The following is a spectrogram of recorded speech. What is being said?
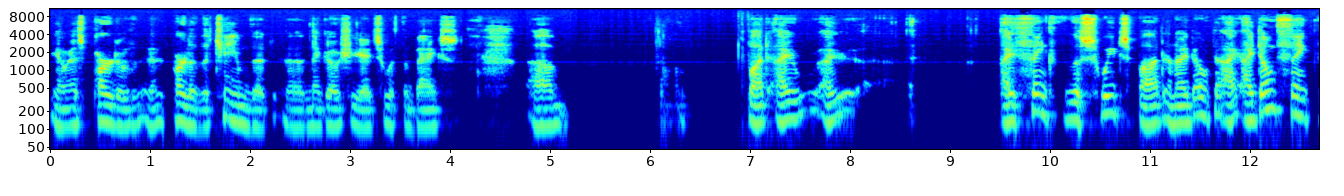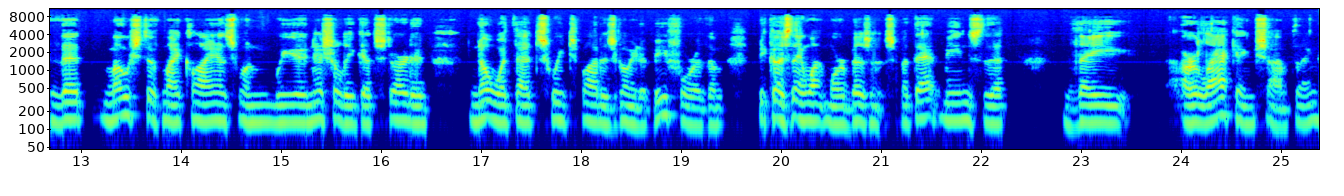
you know, as part of uh, part of the team that negotiates with the banks. Um, but I, I I think the sweet spot, and I don't, I, I, don't think that most of my clients, when we initially get started, know what that sweet spot is going to be for them because they want more business. But that means that they are lacking something,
